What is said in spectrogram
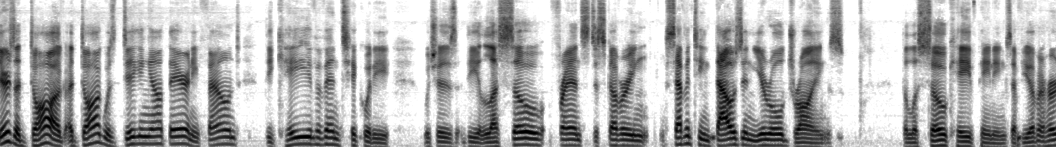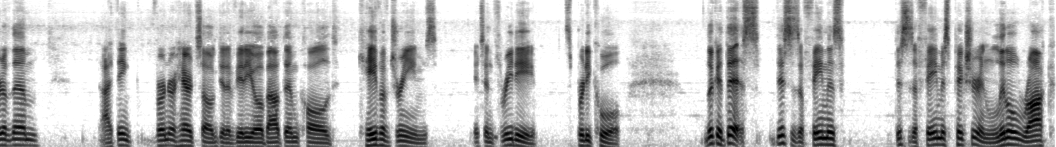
there's a dog. A dog was digging out there and he found the Cave of Antiquity, which is the Lascaux, France, discovering 17,000 year old drawings. The Lascaux cave paintings. If you haven't heard of them, I think Werner Herzog did a video about them called Cave of Dreams. It's in 3D. It's pretty cool. Look at this. This is a famous this is a famous picture in Little Rock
